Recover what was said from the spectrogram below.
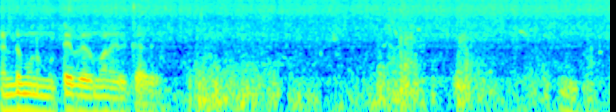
ரெண்டு மூணு முட்டை பெரும்பாலும் இருக்காது ம், பாருங்க.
